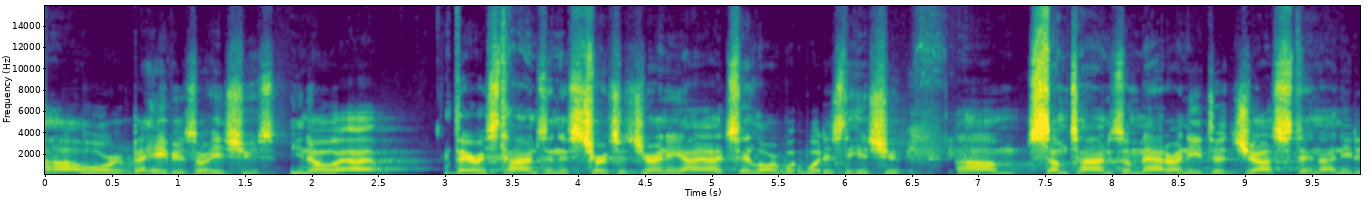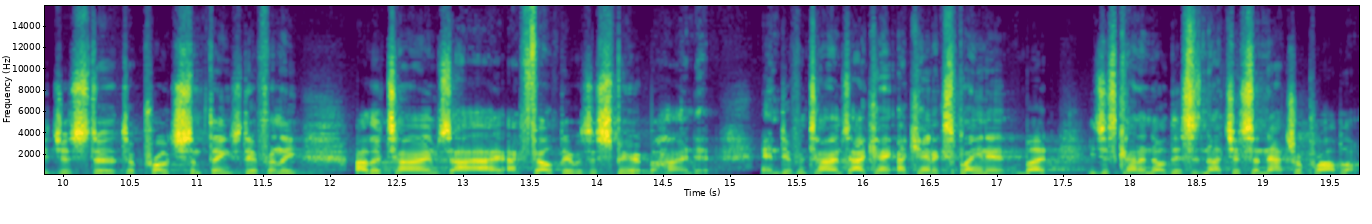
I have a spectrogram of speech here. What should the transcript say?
uh, or behaviors or issues. You know, uh, various times in this church's journey, I, would say, Lord, what, what is the issue? Um, sometimes a matter I need to adjust and I need to just uh, to approach some things differently. Other times I, I, felt there was a spirit behind it. And different times I can't, I can't explain it, but you just kind of know this is not just a natural problem.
